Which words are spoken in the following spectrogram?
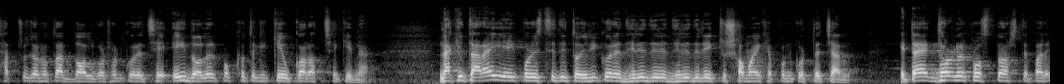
ছাত্র জনতার দল গঠন করেছে, এই দলের পক্ষ থেকে কেউ করাচ্ছে কিনা? নাকি তারাই এই পরিস্থিতি তৈরি করে ধীরে ধীরে ধীরে ধীরে একটু সময় ক্ষেপণ করতে চান? এটা এক ধরনের প্রশ্ন আসতে পারে।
